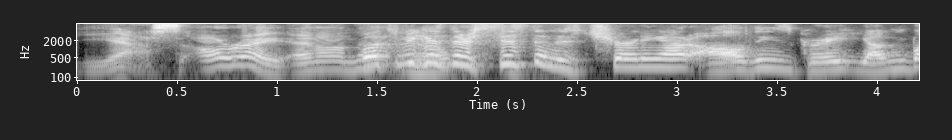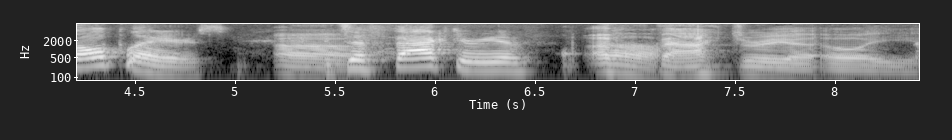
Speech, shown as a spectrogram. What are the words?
yes. All right, and on that well, it's because note, their system is churning out all these great young ball players. Uh, it's a factory of a oh. factory. Oh yeah,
